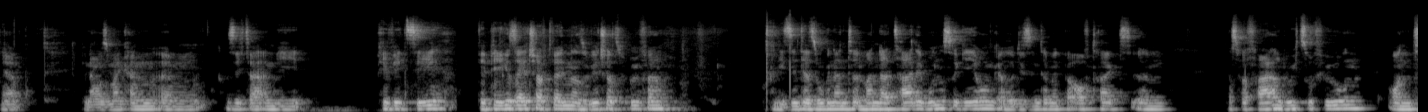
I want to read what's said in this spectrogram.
Ja, Genau, also man kann ähm, sich da an die PwC, WP-Gesellschaft wenden, also Wirtschaftsprüfer. Die sind der sogenannte Mandatar der Bundesregierung, also die sind damit beauftragt, ähm, das Verfahren durchzuführen. Und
